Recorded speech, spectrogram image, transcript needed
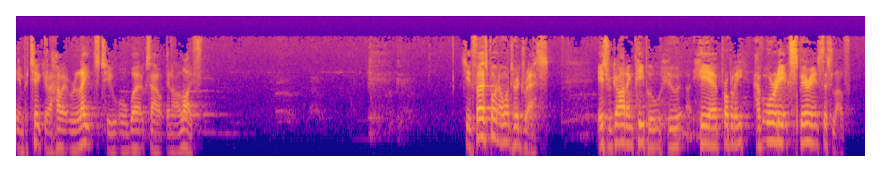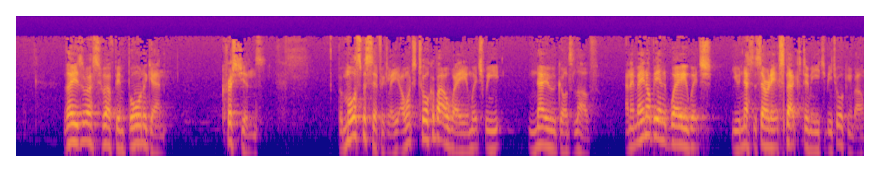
in particular, how it relates to or works out in our life. See, the first point I want to address is regarding people who here probably have already experienced this love. Those of us who have been born again, Christians. But more specifically, I want to talk about a way in which we know God's love. And it may not be in a way which you necessarily expect me to be talking about,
